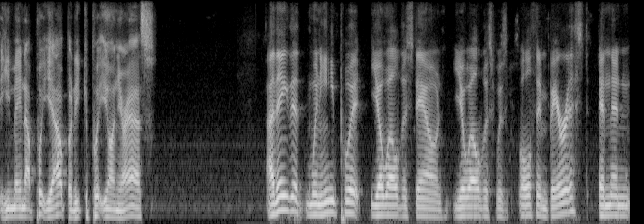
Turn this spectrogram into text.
he may not put you out, but he could put you on your ass. I think that when he put Yoelvis down, Yoelvis was both embarrassed and then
